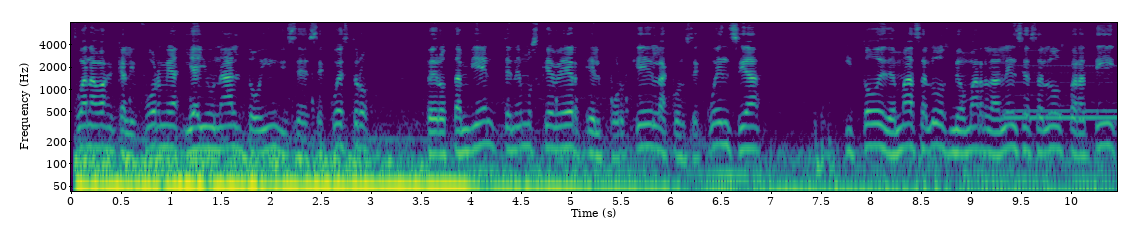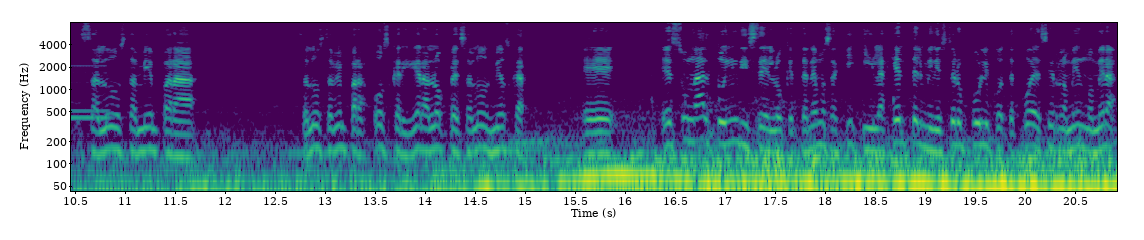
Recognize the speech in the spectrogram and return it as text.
Tijuana, Baja California, y hay un alto índice de secuestro, pero también tenemos que ver el porqué, la consecuencia y todo y demás. Saludos, mi Omar Valencia, saludos para ti, saludos también para, saludos también para Oscar Higuera López, saludos, mi Oscar. Eh, es un alto índice lo que tenemos aquí y la gente del Ministerio Público te puede decir lo mismo. Mira,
